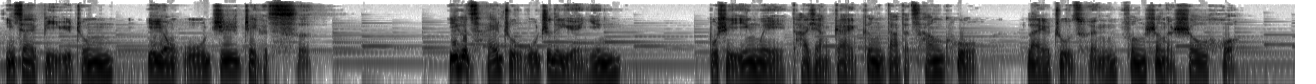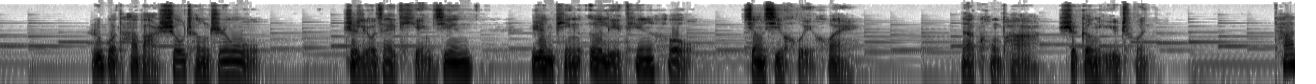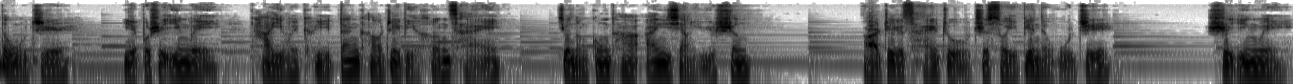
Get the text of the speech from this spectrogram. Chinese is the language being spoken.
你在比喻中也用“无知”这个词。一个财主无知的原因，不是因为他想盖更大的仓库来储存丰盛的收获。如果他把收成之物，只留在田间，任凭恶劣天候将其毁坏，那恐怕是更愚蠢。他的无知，也不是因为他以为可以单靠这笔横财就能供他安享余生，而这个财主之所以变得无知，是因为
